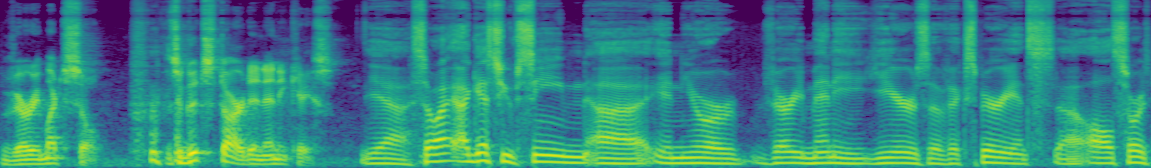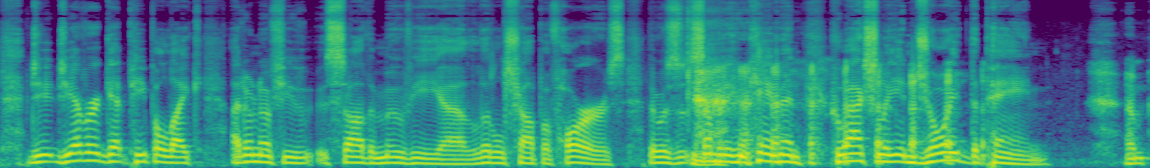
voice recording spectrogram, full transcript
Very much so. It's a good start in any case. Yeah. So I, I guess you've seen uh, in your very many years of experience uh, all sorts. Do, do, you ever get people like, I don't know if you saw the movie uh, Little Shop of Horrors. There was somebody who came in who actually enjoyed the pain. Um,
